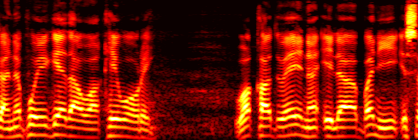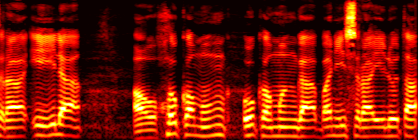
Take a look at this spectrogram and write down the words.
که نه پوهیږي دا واقع ووري وقد وینا الی بنی اسرائیل او حکم حکمنګا بنی اسرائیل ته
